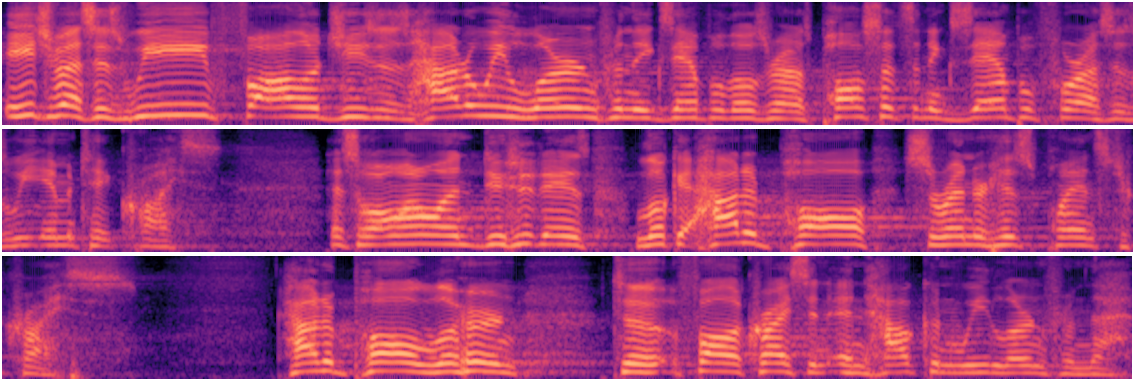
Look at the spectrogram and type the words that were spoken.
each of us, as we follow Jesus, how do we learn from the example of those around us? Paul sets an example for us as we imitate Christ. And so, what I want to do today is look at how did Paul surrender his plans to Christ? How did Paul learn to follow Christ, and, and how can we learn from that?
